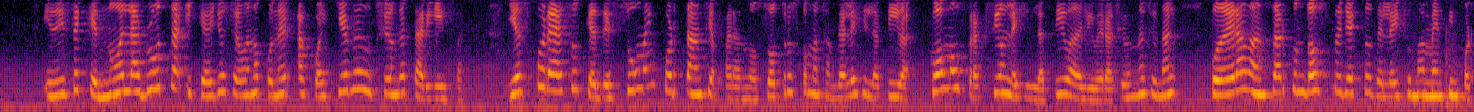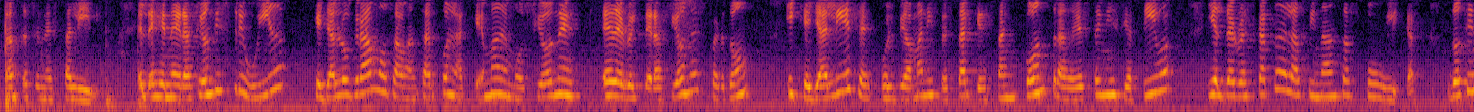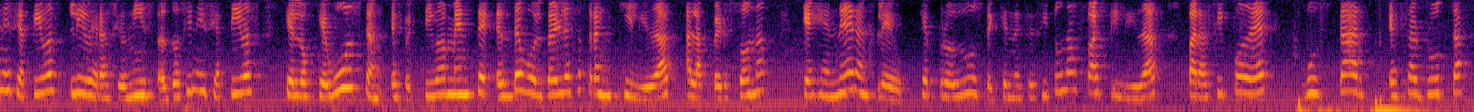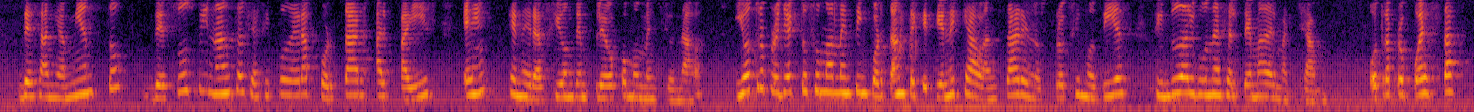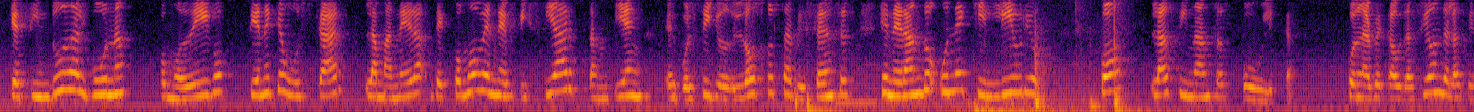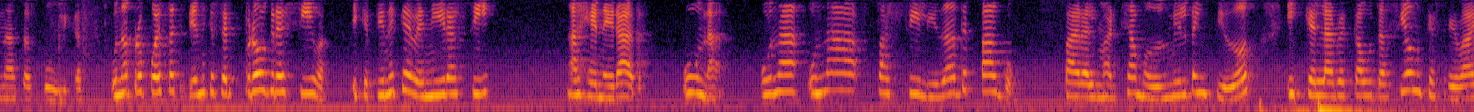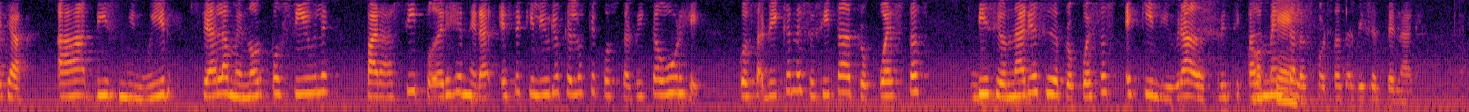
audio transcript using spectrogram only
y dice que no es la ruta y que ellos se van a oponer a cualquier reducción de tarifas. Y es por eso que de suma importancia para nosotros como Asamblea Legislativa, como fracción legislativa de Liberación Nacional, poder avanzar con dos proyectos de ley sumamente importantes en esta línea. El de generación distribuida, que ya logramos avanzar con la quema de mociones, eh, de reiteraciones, perdón, y que ya Lice volvió a manifestar que está en contra de esta iniciativa y el de rescate de las finanzas públicas. Dos iniciativas liberacionistas, dos iniciativas que lo que buscan efectivamente es devolverle esa tranquilidad a la persona que genera empleo, que produce, que necesita una facilidad para así poder buscar esa ruta de saneamiento de sus finanzas y así poder aportar al país en generación de empleo como mencionaba. Y otro proyecto sumamente importante que tiene que avanzar en los próximos días, sin duda alguna, es el tema del marchamo. Otra propuesta que sin duda alguna, como digo, tiene que buscar la manera de cómo beneficiar también el bolsillo de los costarricenses, generando un equilibrio con las finanzas públicas, con la recaudación de las finanzas públicas. Una propuesta que tiene que ser progresiva y que tiene que venir así a generar una una, una facilidad de pago para el marchamo 2022 y que la recaudación que se vaya a disminuir sea la menor posible para así poder generar ese equilibrio que es lo que Costa Rica urge. Costa Rica necesita de propuestas visionarias y de propuestas equilibradas, principalmente a las puertas del Bicentenario.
